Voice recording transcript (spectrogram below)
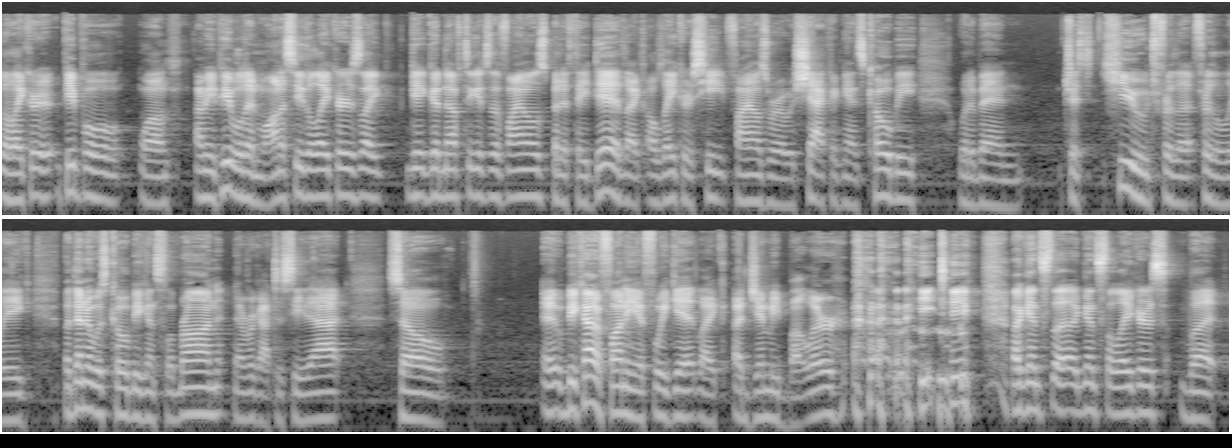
the Lakers people well, I mean people didn't want to see the Lakers like get good enough to get to the finals, but if they did, like a Lakers Heat finals where it was Shaq against Kobe would have been just huge for the for the league. But then it was Kobe against LeBron, never got to see that. So it would be kind of funny if we get like a Jimmy Butler Heat team against the against the Lakers, but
